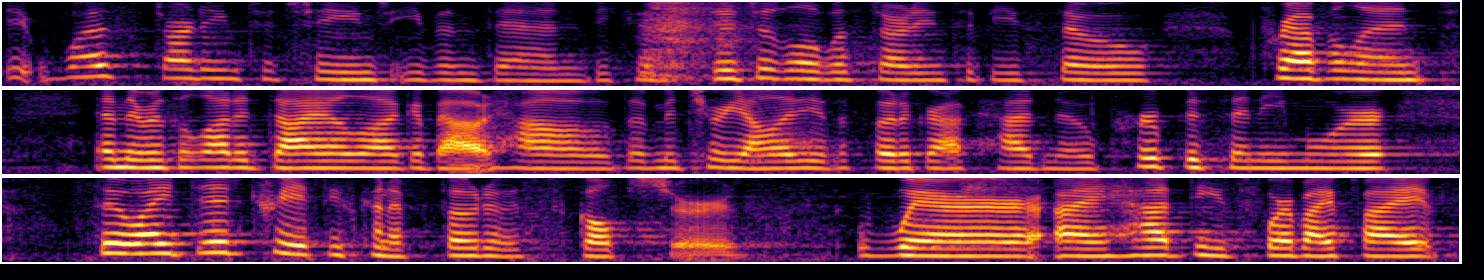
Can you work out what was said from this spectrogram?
it was starting to change even then because digital was starting to be so prevalent and there was a lot of dialogue about how the materiality of the photograph had no purpose anymore. So I did create these kind of photo sculptures where I had these four by five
